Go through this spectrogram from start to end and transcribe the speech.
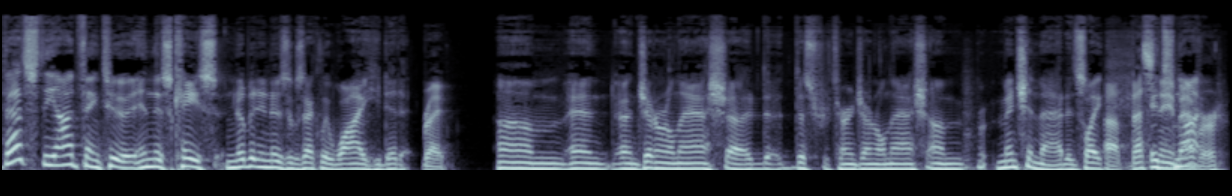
That's the odd thing too. In this case, nobody knows exactly why he did it. Right. Um, and, and General Nash, uh, District Attorney General Nash, um, mentioned that it's like Uh, best it's name not, ever.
